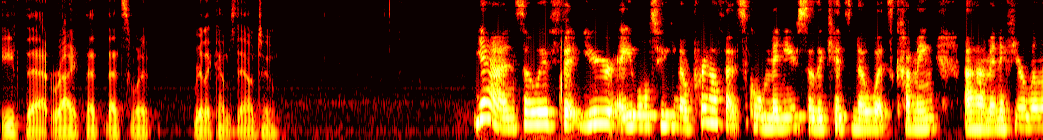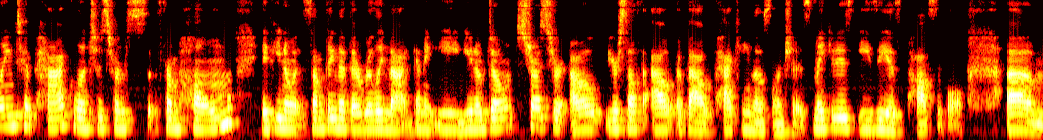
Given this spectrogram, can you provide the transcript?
eat that, right? That that's what it really comes down to. Yeah, and so if you're able to, you know, print off that school menu so the kids know what's coming, um, and if you're willing to pack lunches from from home, if you know it's something that they're really not going to eat, you know, don't stress your out yourself out about packing those lunches. Make it as easy as possible. Um,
